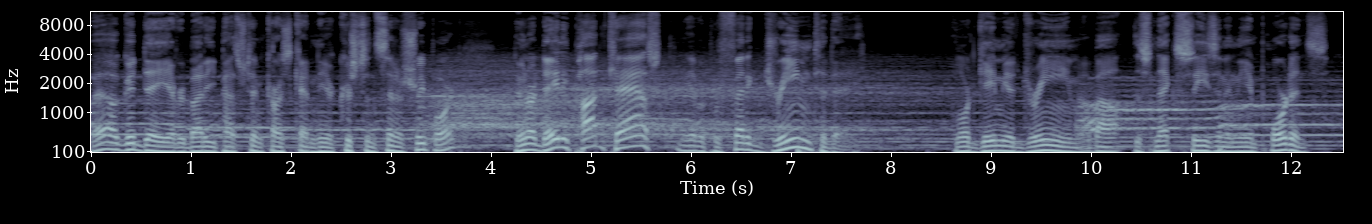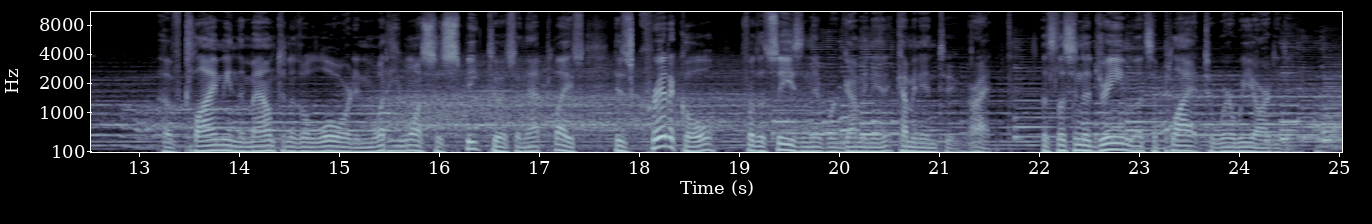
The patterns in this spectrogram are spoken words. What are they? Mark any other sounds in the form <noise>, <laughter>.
Well, good day, everybody. Pastor Tim Carscadden here, Christian Center Shreveport, doing our daily podcast. We have a prophetic dream today. The Lord gave me a dream about this next season and the importance of climbing the mountain of the Lord and what He wants to speak to us in that place is critical for the season that we're coming in, coming into. All right, let's listen to the dream. Let's apply it to where we are today.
